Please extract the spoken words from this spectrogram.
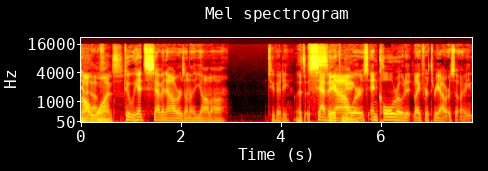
not once. Dude, we had seven hours on a Yamaha 250. It's a Seven hours, and Cole wrote it like for three hours. So I mean,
